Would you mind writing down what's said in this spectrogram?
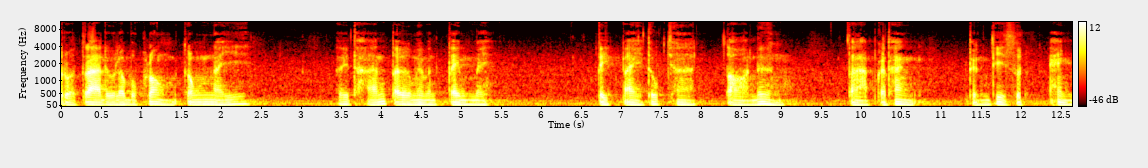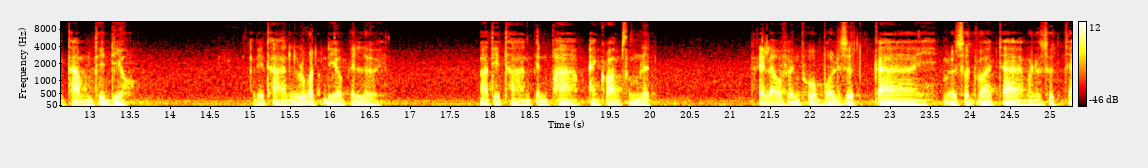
ตรวจตราดูระบบคล่องตรงไหนอธิษฐานเติมให้มันเต็มไป ติดไปทุกชาติต่อเนื่อง ตราบกระทั่งถึงที่สุดแห่งธรรมทีเดียว อธิษฐานลวดเดียวไปเลย อธิษฐานเป็นภาพแห่งความสำเร็จ ให้เราเป็นผู้บริสุทธิ์กาย บริสุทธิ์วาจา บริสุทธิ์ใจ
